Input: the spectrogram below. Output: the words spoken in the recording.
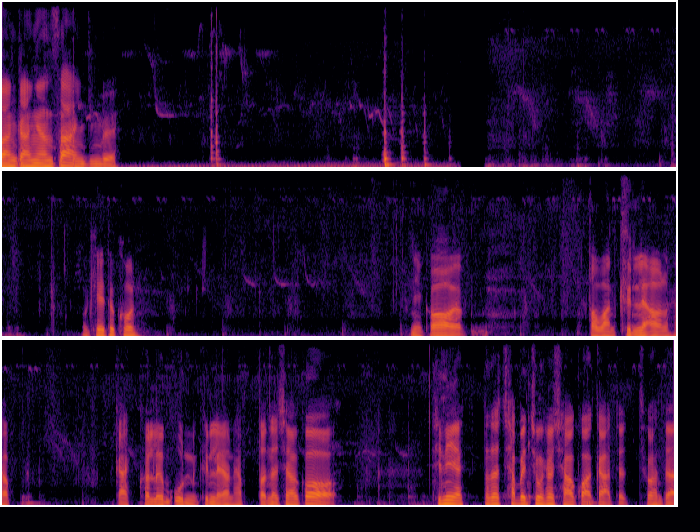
ลังการงานสร้างจริงเลยโอเคทุกคน นี่ก็ตะวันขึ้นแล้วนะครับอากาศก็เริ่มอุ่นขึ้นแล้วนะครับ ตอนเช้าก็ ที่นี่ตอนเช้าเป็นช่วงเช้าๆก็อากาศจะช่วงจะ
